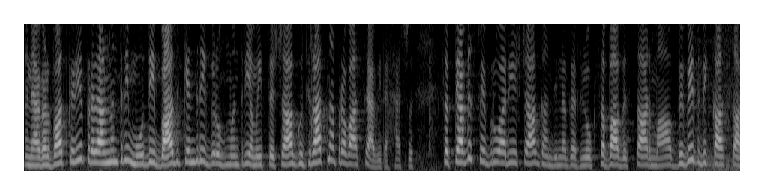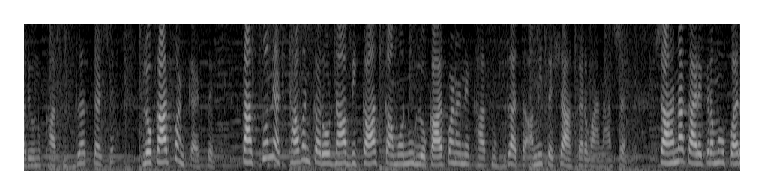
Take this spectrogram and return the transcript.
અને આગળ વાત કરીએ, પ્રધાનમંત્રી મોદી બાદ કેન્દ્રીય ગૃહમંત્રી અમિત શાહ ગુજરાતના પ્રવાસે આવી રહ્યા છે. સત્યાવીસ ફેબ્રુઆરીએ શાહ ગાંધીનગર લોકસભા વિસ્તારમાં વિવિધ વિકાસ કાર્યોનું ખાતમુહૂર્ત કરશે, લોકાર્પણ કરશે. સાતસો ને અઠ્ઠાવન કરોડના વિકાસ કામોનું લોકાર્પણ અને ખાતમુહૂર્ત અમિત શાહ કરવાના છે. શાહના કાર્યક્રમો પર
